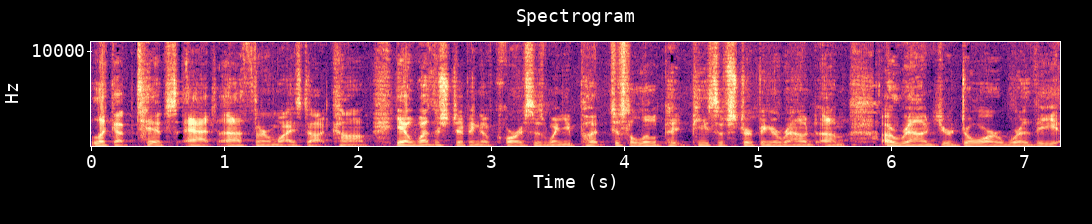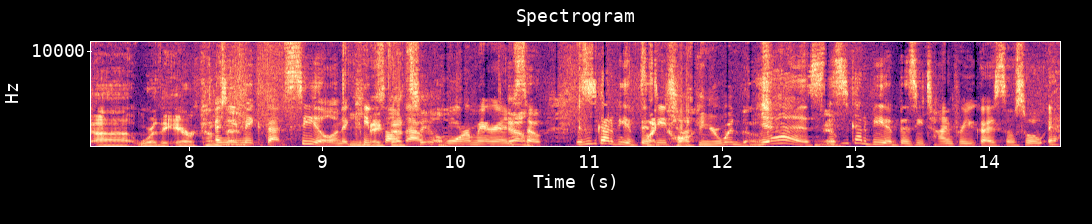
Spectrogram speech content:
look up tips at uh, thermwise.com. Yeah, weather stripping, of course, is when you put just a little piece of stripping around um, around your door where the uh, where the air comes and in. And you make that seal, and it you keeps all that, that warm air in. Yeah. So this has got to be a busy it's like caulking your windows. Yes, yeah. this has got to be a busy time for you guys. So, so if,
